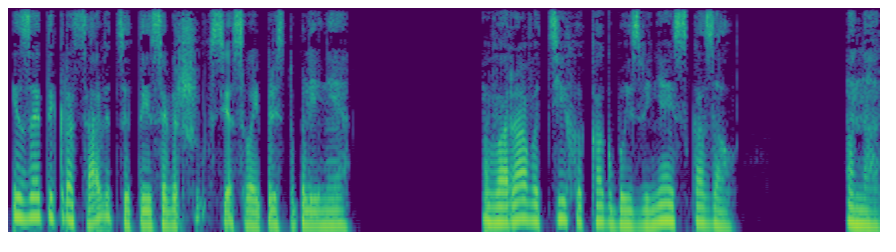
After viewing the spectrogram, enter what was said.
из-за этой красавицы ты совершил все свои преступления». Варава тихо, как бы извиняясь, сказал. «Она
